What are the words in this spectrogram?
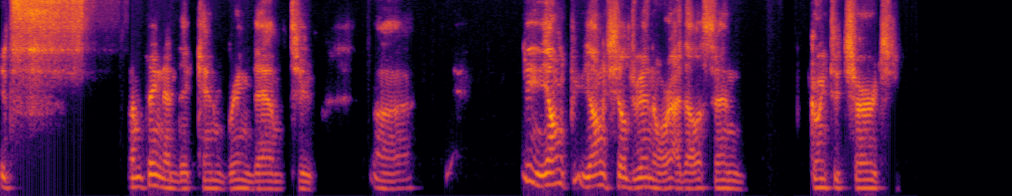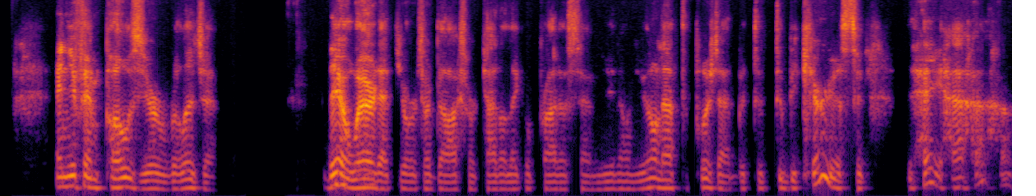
it's something that they can bring them to uh, young young children or adolescent going to church and you've imposed your religion they're mm-hmm. aware that you're orthodox or catholic or protestant you know you don't have to push that but to, to be curious to hey how, how, how,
